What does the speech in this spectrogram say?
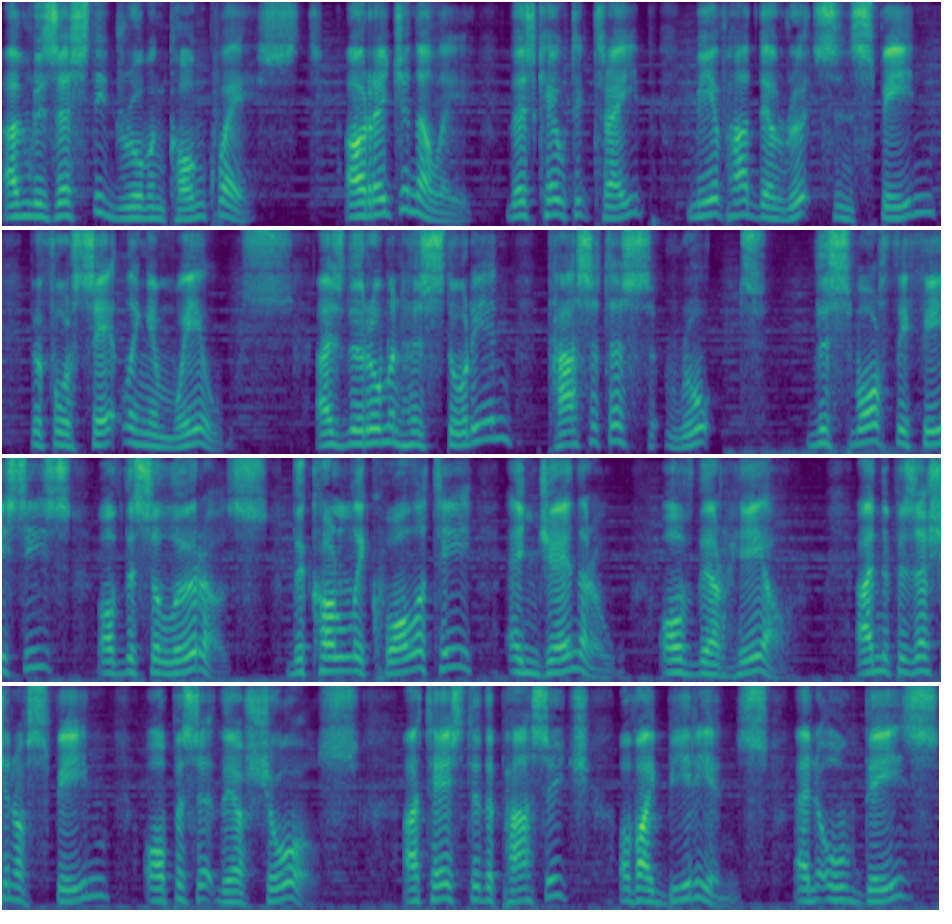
and resisted Roman conquest. Originally, this Celtic tribe may have had their roots in Spain before settling in Wales. As the Roman historian Tacitus wrote, the swarthy faces of the Silures, the curly quality in general of their hair, and the position of Spain opposite their shores attest to the passage of Iberians in old days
